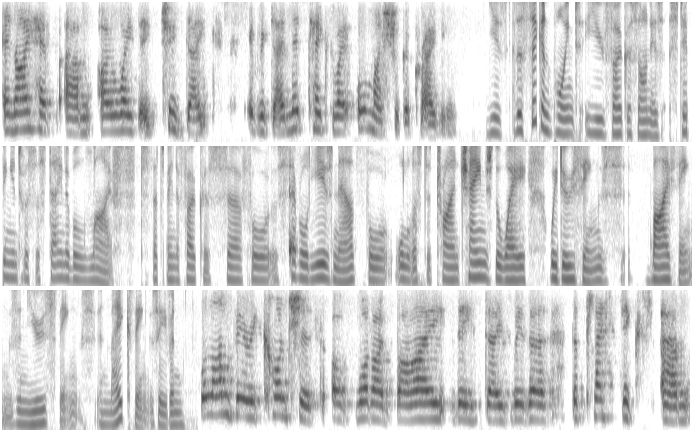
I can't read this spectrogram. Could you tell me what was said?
And I have, um, I always eat two dates every day, and that takes away all my sugar cravings. Yes. The second point you focus on is stepping into a sustainable life. That's been a focus uh, for several years now for all of us to try and change the way we do things, buy things, and use things, and make things even. Well, I'm very conscious of what I buy these days, whether the plastics um,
